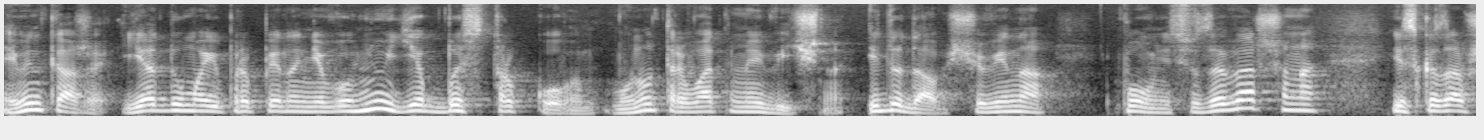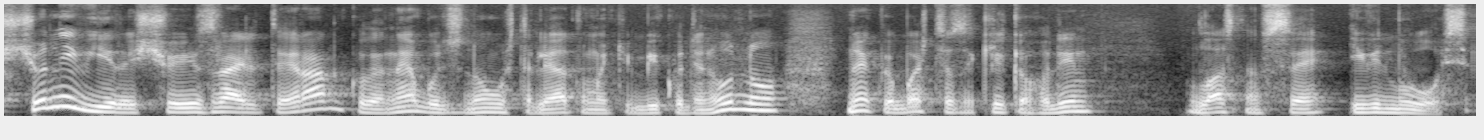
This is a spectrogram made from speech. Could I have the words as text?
І він каже: Я думаю, припинення вогню є безстроковим, воно триватиме вічно. І додав, що війна. Повністю завершена і сказав, що не вірить, що Ізраїль та Іран коли-небудь знову стрілятимуть у бік один одного. Ну, як ви бачите, за кілька годин власне все і відбулося.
